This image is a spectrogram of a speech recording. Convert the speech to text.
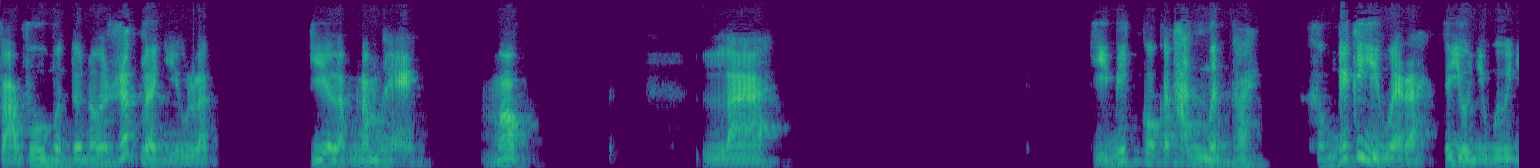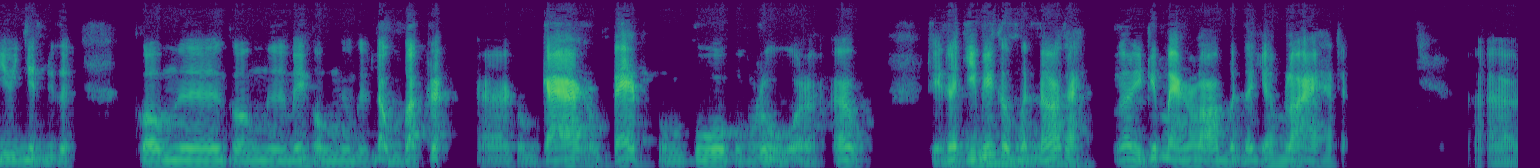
Phạm phu mình tôi nói rất là nhiều lần chia làm năm hạng. Một là chỉ biết có cái thân mình thôi không biết cái gì ngoài ra. Ví dụ như quý vị nhìn được con ờ, con ờ, mấy con động vật đó, à, con cá con tép con cua con rùa đó, không? Thì nó chỉ biết con mình nó thôi nó đi kiếm ăn nó lo mình nó chứ không lo ai hết à,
